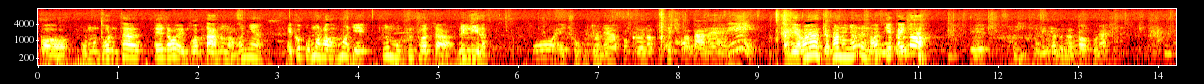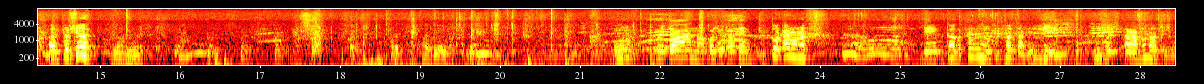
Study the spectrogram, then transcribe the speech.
có của một thôn ta tế giáo em thôn tàn nó mà muốn nha em có bốn một lòng mua chị cứ một chút chút trả li li là ô ai chụp cho nè phố cơ nó cũng thích to ta nè. Tại vì mà cho nó nó nhớ nó chết ấy nó. Thì mình nhớ được cái to của nó. Ờ cho chưa mấy cha nó có nhiều thắt thế tôi đã nó chị có cái trong một chút chút trả li li nó phải tàn nó nè đi nè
